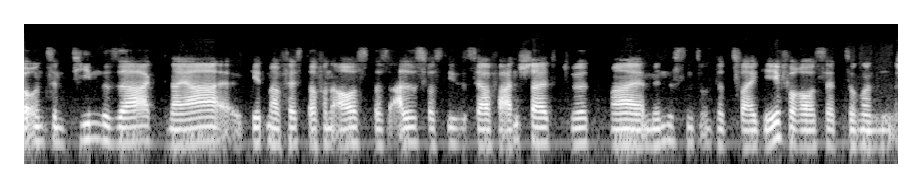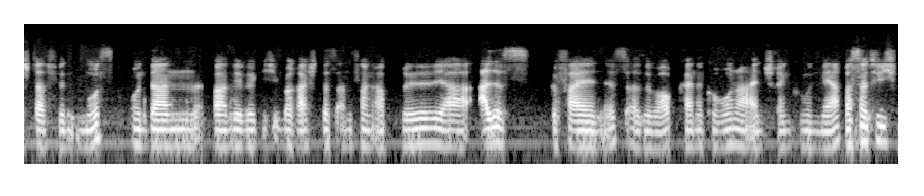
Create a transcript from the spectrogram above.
bei uns im Team gesagt, naja, geht mal fest davon aus, dass alles, was dieses Jahr veranstaltet wird, mal mindestens unter 2G-Voraussetzungen stattfinden muss. Und dann waren wir wirklich überrascht, dass Anfang April ja alles gefallen ist, also überhaupt keine Corona-Einschränkungen mehr. Was natürlich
